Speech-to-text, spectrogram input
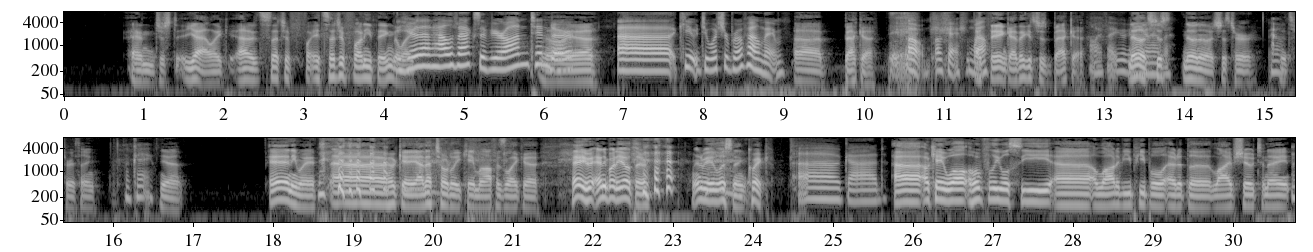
and just yeah, like uh, it's such a fu- it's such a funny thing to you like. hear that halifax? If you're on Oh, tinder yeah, uh cute do what's your profile name? Uh, Becca. oh okay Well, I think I think it's just Becca. oh i thought you were No, it's just no, no, it's just her. Oh. It's her thing. okay Yeah. Anyway, uh, okay, yeah, that totally came off as like a, hey, anybody out there, anybody listening, quick. oh god Uh, okay, well, hopefully we'll see uh, a lot of you people out at the live show tonight.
